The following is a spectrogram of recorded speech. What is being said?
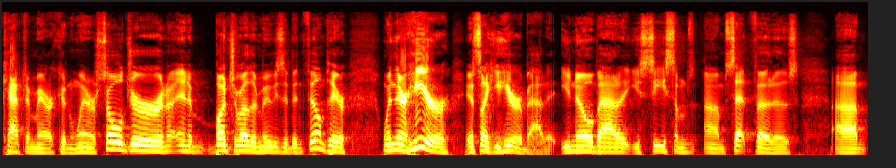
Captain America and Winter Soldier and, and a bunch of other movies have been filmed here. When they're here, it's like you hear about it, you know about it, you see some um, set photos, um,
